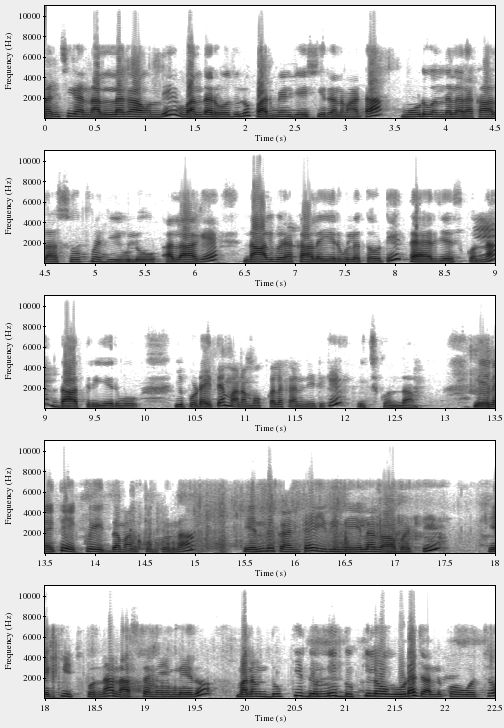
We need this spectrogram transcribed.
మంచిగా నల్లగా ఉంది. వంద రోజులు పర్మెంట్ చేసిరనమాట మూడు వందల రకాల సూక్ష్మజీవులు అలాగే నాలుగు రకాల ఎరువులతోటి తయారు చేసుకున్న దాత్రి ఎరువు. ఇప్పుడైతే మన మొక్కలకు అన్నిటికీ ఇచ్చుకుందాం. నేనైతే ఎక్కువ ఇద్దాం అనుకుంటున్నా ఎందుకంటే ఇది నేల కాబట్టి ఎక్కువ నష్టం ఏం లేదు. మనం దుక్కి దున్ని దుక్కిలో కూడా జల్లుకోవచ్చు.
